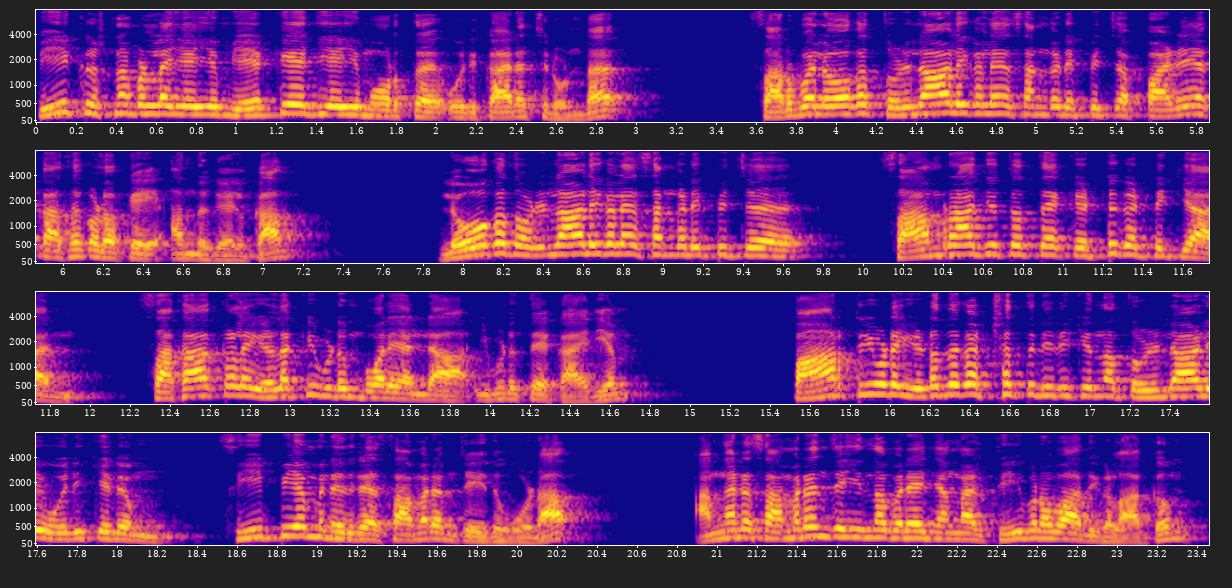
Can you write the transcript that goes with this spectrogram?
പി കൃഷ്ണപിള്ളയെയും എ കെ ജിയെയും ഓർത്ത് ഒരു കരച്ചിലുണ്ട്. സർവലോക തൊഴിലാളികളെ സംഘടിപ്പിച്ച പഴയ കഥകളൊക്കെ അന്ന് കേൾക്കാം. ലോക തൊഴിലാളികളെ സംഘടിപ്പിച്ച് സാമ്രാജ്യത്വത്തെ കെട്ടുകെട്ടിക്കാൻ സഖാക്കളെ ഇളക്കിവിടും പോലെയല്ല ഇവിടുത്തെ കാര്യം. പാർട്ടിയുടെ ഇടതുകക്ഷത്തിലിരിക്കുന്ന തൊഴിലാളി ഒരിക്കലും സി പി എമ്മിനെതിരെ സമരം ചെയ്തുകൂടാ. അങ്ങനെ സമരം ചെയ്യുന്നവരെ ഞങ്ങൾ തീവ്രവാദികളാക്കും.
